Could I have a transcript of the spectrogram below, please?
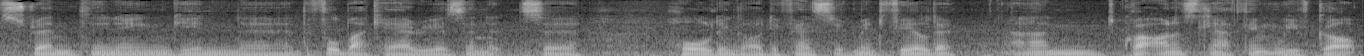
strengthening in uh, the fullback areas and at uh, holding our defensive midfielder. And quite honestly, I think we've got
